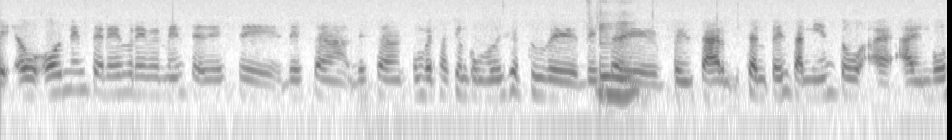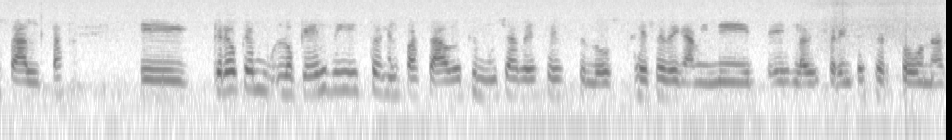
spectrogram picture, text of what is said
eh, ho- hoy me enteré brevemente de, ese, de, esa, de esa conversación, como dices tú, de, de ese, pensar, ese pensamiento a- a- en voz alta. Eh, creo que lo que he visto en el pasado es que muchas veces los jefes de gabinete, las diferentes personas,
